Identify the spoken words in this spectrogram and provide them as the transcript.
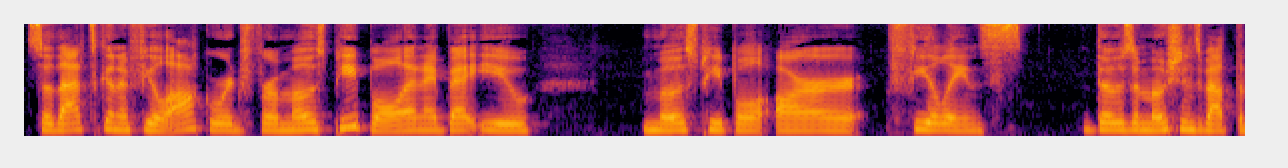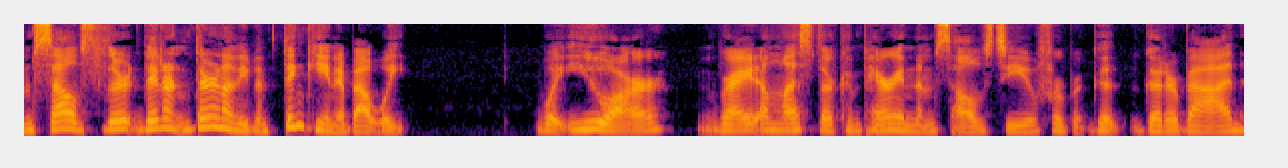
So that's going to feel awkward for most people. And I bet you most people are feeling those emotions about themselves. They're they don't they're not even thinking about what what you are, right? Unless they're comparing themselves to you for good, good or bad.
